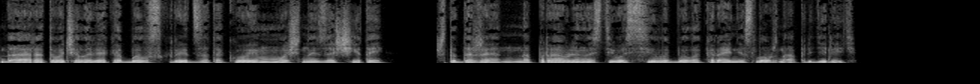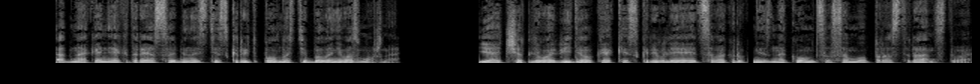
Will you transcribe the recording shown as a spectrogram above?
Дар этого человека был скрыт за такой мощной защитой, что даже направленность его силы было крайне сложно определить. Однако некоторые особенности скрыть полностью было невозможно. Я отчетливо видел, как искривляется вокруг незнакомца само пространство.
